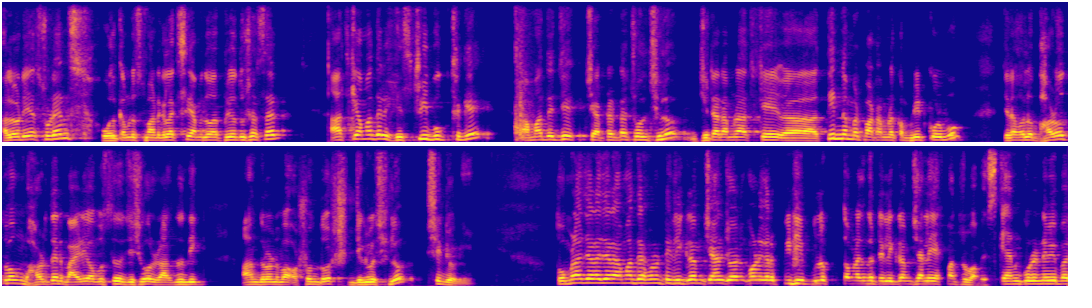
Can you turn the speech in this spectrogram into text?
Hello dear students welcome to smart galaxy আমি তোমার প্রিয় তুষার স্যার। আজকে আমাদের হিস্ট্রি বুক থেকে আমাদের যে চ্যাপ্টারটা চলছিল, যেটার আমরা আজকে তিন নম্বর পার্ট আমরা কমপ্লিট করব, যেটা হলো ভারত এবং ভারতের বাইরে অবস্থিত যে সকল রাজনৈতিক আন্দোলন বা অসন্তোষ যেগুলো ছিল সেগুলো নিয়ে। তোমরা যারা যারা আমাদের এখন টেলিগ্রাম চ্যানেল জয়েন করো এখানে পিডিএফগুলো তোমরা কিন্তু টেলিগ্রাম চ্যানেলে একমাত্র পাবে। স্ক্যান করে নেবে বা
